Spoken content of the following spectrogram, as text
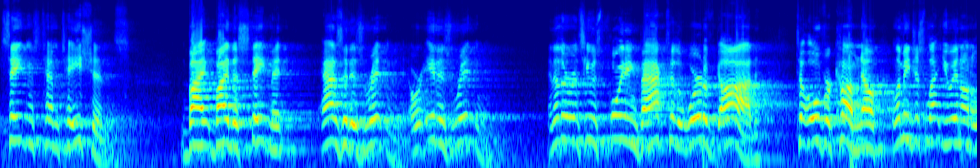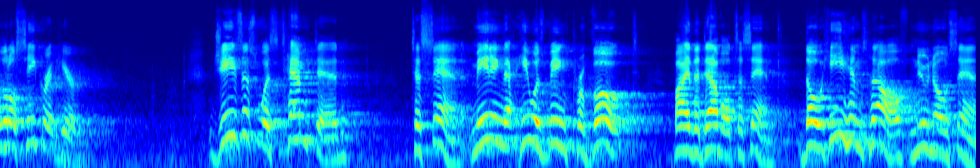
Satan's temptations by, by the statement, as it is written, or it is written. In other words, he was pointing back to the Word of God to overcome. Now, let me just let you in on a little secret here. Jesus was tempted to sin, meaning that he was being provoked by the devil to sin, though he himself knew no sin.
